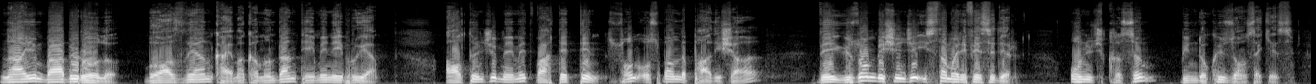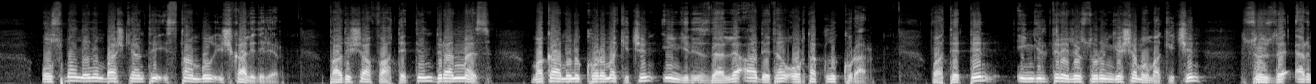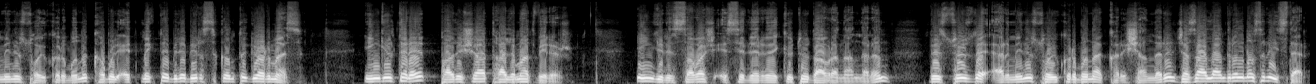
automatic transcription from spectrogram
Naim Babiroğlu, Boğazlayan Kaymakamından Teğmen Ebru'ya, 6. Mehmet Vahdettin son Osmanlı padişahı ve 115. İslam halifesidir. 13 Kasım 1918. Osmanlı'nın başkenti İstanbul işgal edilir. Padişah Vahdettin direnmez. Makamını korumak için İngilizlerle adeta ortaklık kurar. Vahdettin İngiltere ile sorun yaşamamak için sözde Ermeni soykırımını kabul etmekte bile bir sıkıntı görmez. İngiltere padişaha talimat verir. İngiliz savaş esirlerine kötü davrananların ve sözde Ermeni soykırımına karışanların cezalandırılmasını ister.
